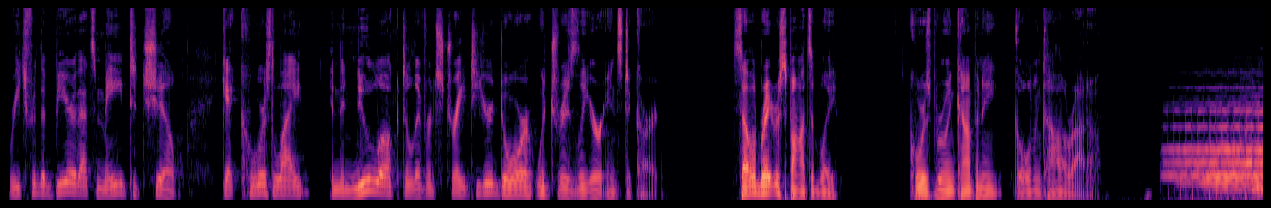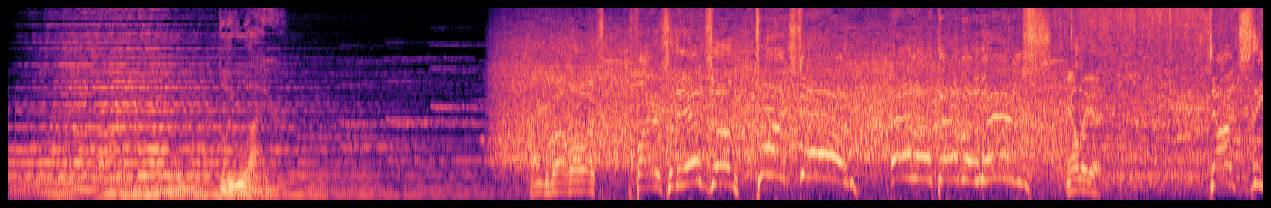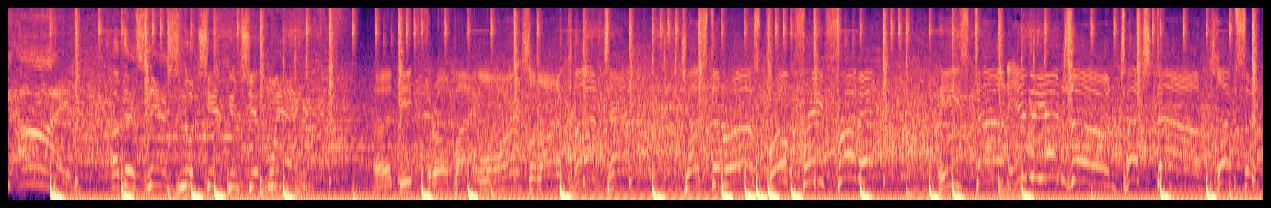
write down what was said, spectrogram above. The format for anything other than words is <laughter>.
reach for the beer that's made to chill. Get Coors Light in the new look delivered straight to your door with Drizly or Instacart. Celebrate responsibly. Coors Brewing Company, Golden, Colorado. Blue Wire. Tagovailoa fires to the end zone. Touchdown! Alabama wins! Elliott dodged the eye of this national championship win. A deep throw by Lawrence. A lot of contact. Justyn Ross broke free from it. He's down in the end zone. Touchdown, Clemson.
